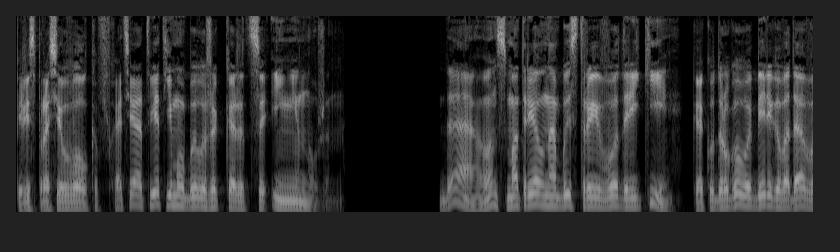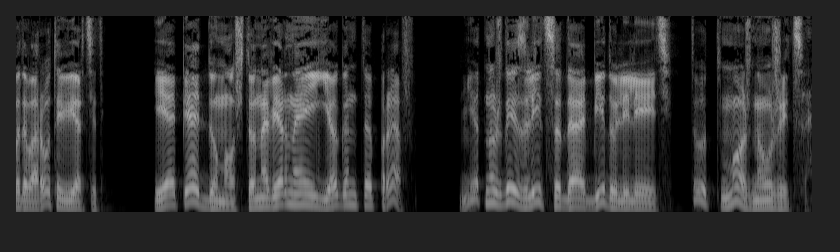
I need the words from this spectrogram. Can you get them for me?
переспросил Волков, хотя ответ ему был уже, кажется, и не нужен. Да, он смотрел на быстрые воды реки, как у другого берега вода в водовороты вертит, и опять думал, что, наверное, Йоган-то прав. Нет нужды злиться да обиду лелеять, тут можно ужиться.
